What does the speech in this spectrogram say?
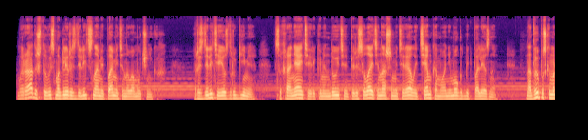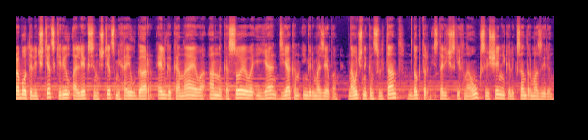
Мы рады, что вы смогли разделить с нами память о новомучениках. Разделите ее с другими. Сохраняйте, рекомендуйте, пересылайте наши материалы тем, кому они могут быть полезны. Над выпуском работали чтец Кирилл Алексин, чтец Михаил Гар, Эльга Канаева, Анна Косоева и я, диакон Игорь Мазепа, научный консультант, доктор исторических наук, священник Александр Мазырин.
